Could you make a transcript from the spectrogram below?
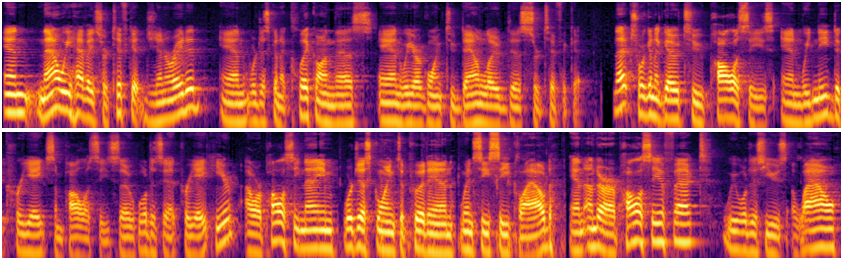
And now we have a certificate generated and we're just going to click on this and we are going to download this certificate. Next, we're going to go to policies and we need to create some policies. So what does it create here. Our policy name, we're just going to put in WinCC Cloud. And under our policy effect, we will just use allow.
